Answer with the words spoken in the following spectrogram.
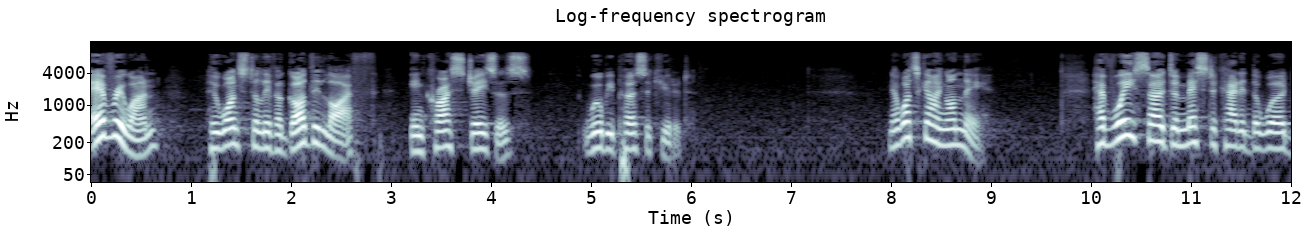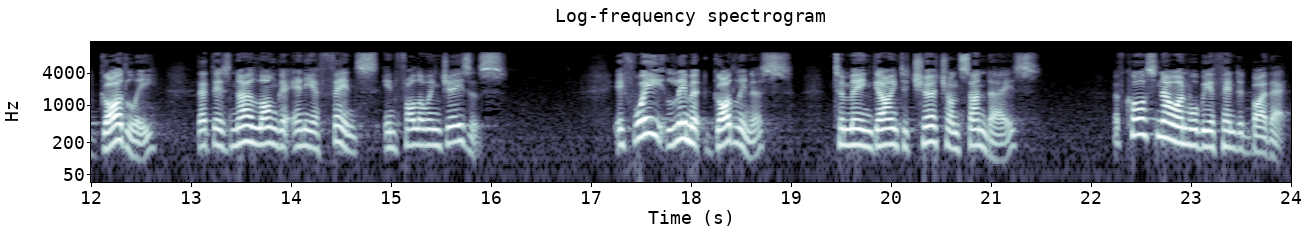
Everyone who wants to live a godly life in Christ Jesus will be persecuted. Now, what's going on there? Have we so domesticated the word godly that there's no longer any offence in following Jesus? If we limit godliness to mean going to church on Sundays, of course no one will be offended by that.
